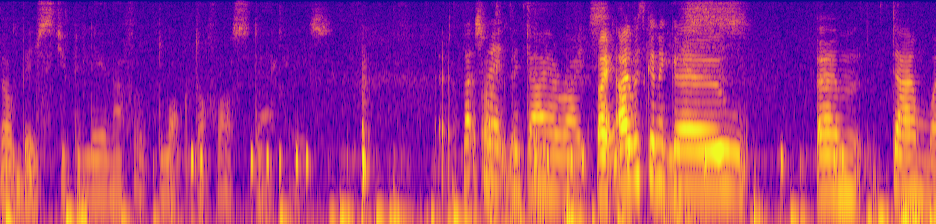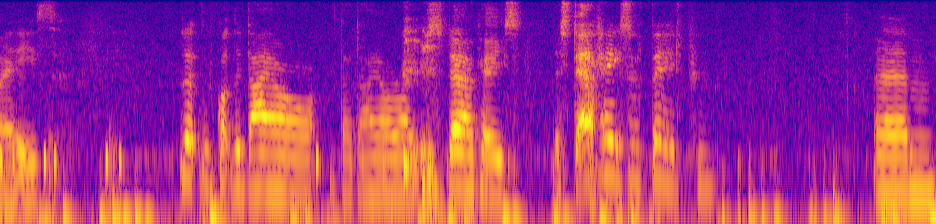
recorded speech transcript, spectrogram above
zombie. stupidly enough, I've blocked off our staircase. Oh, Let's that was a make the diorite Right, I was gonna go um downways. Look, we've got the dior the diorite staircase. The staircase of bird poo. Um,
